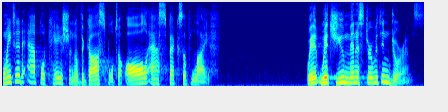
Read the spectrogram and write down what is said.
pointed application of the gospel to all aspects of life, which you minister with endurance,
